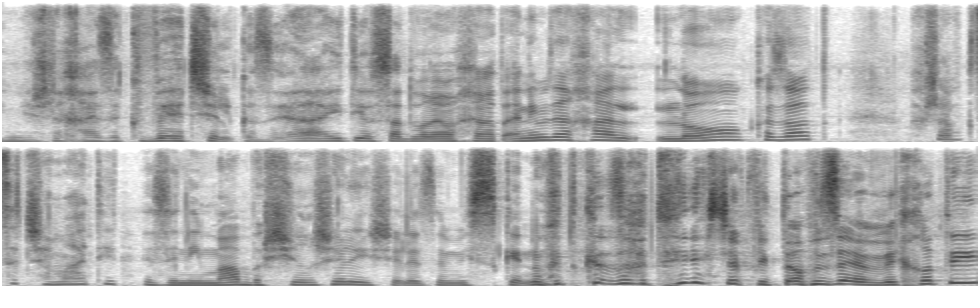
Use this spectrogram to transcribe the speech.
אם יש לך איזה קווץ' של כזה, אה, הייתי עושה דברים אחרת. אני בדרך כלל לא כזאת. עכשיו קצת שמעתי איזה נימה בשיר שלי של איזה מסכנות כזאת, שפתאום זה הביך אותי.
